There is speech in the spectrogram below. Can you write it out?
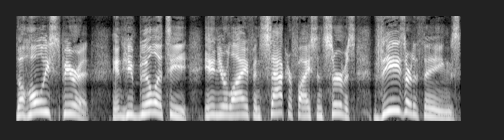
the Holy Spirit, and humility in your life, and sacrifice and service. These are the things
